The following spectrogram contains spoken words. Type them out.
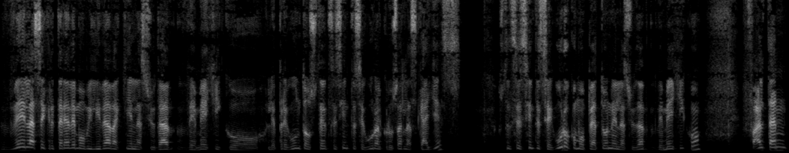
de la Secretaría de Movilidad aquí en la Ciudad de México. Le pregunto a usted, ¿se siente seguro al cruzar las calles? ¿Usted se siente seguro como peatón en la Ciudad de México? ¿Faltan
